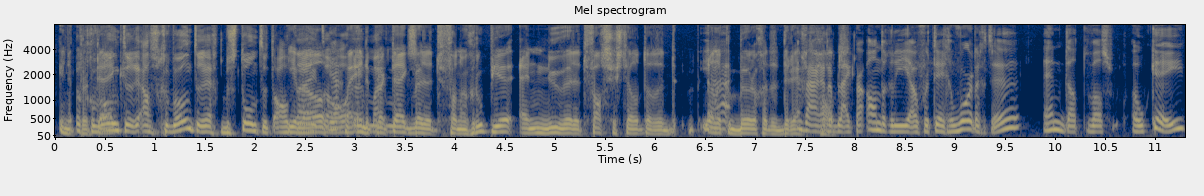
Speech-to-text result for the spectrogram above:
in de praktijk. Gewoonte, als gewoonterecht bestond het altijd Jawel, al. Maar in de praktijk werd het van een groepje. En nu werd het vastgesteld dat het, elke burger het recht had. En waren er blijkbaar anderen die jou vertegenwoordigden. En dat was oké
